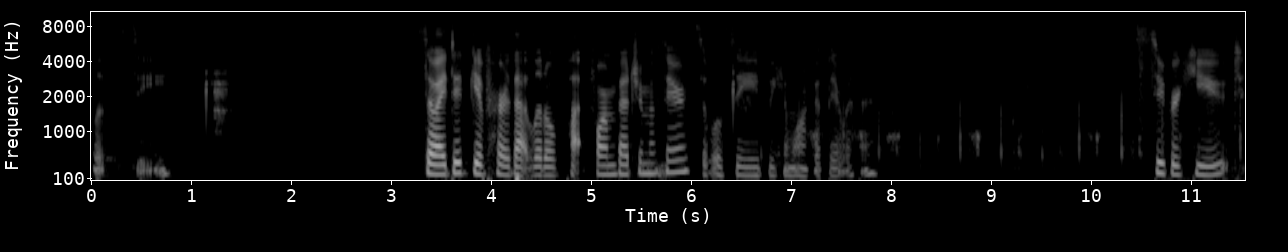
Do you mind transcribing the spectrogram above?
let's see. So I did give her that little platform bedroom up there, so we'll see if we can walk up there with her. Super cute.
